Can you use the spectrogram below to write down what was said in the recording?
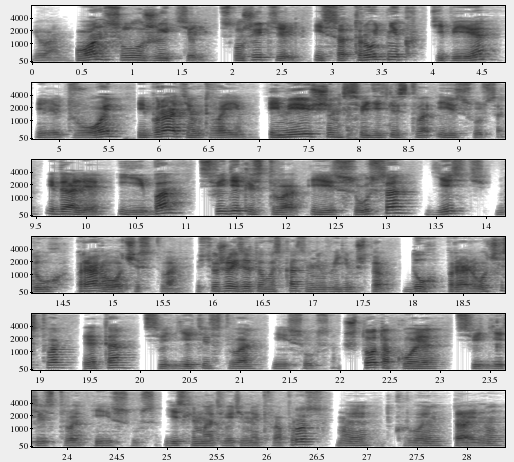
Иоанну? Он служитель, служитель и сотрудник тебе или твой и братьям твоим, имеющим свидетельство Иисуса. И далее, ибо свидетельство Иисуса есть дух пророчества. То есть уже из этого высказывания мы видим, что дух пророчества – это свидетельство Иисуса. Что такое свидетельство Иисуса? Если мы ответим на этот вопрос, мы откроем тайну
